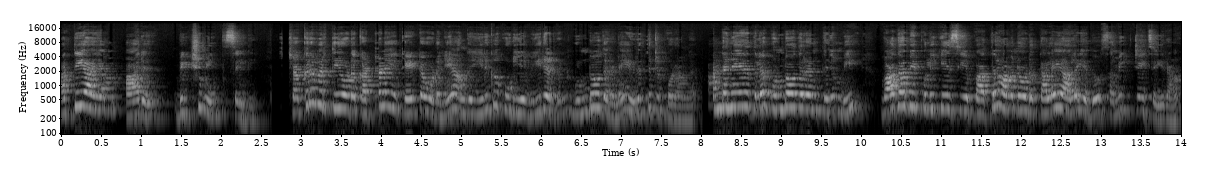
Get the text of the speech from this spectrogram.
அத்தியாயம் ஆறு பிக்ஷுவின் செய்தி. சக்கரவர்த்தியோட கட்டளையை கேட்ட உடனே அங்க இருக்கக்கூடிய வீரர்கள் குண்டோதரனை இழுத்துட்டு போறாங்க. அந்த நேரத்துல குண்டோதரன் திரும்பி வாதாபி புலிகேசிய பார்த்து அவனோட தலையால ஏதோ சமிக்சை செய்யறான்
